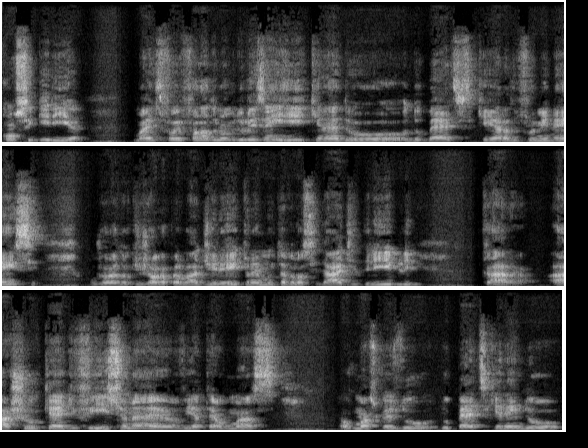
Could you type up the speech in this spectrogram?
conseguiria. Mas foi falar do nome do Luiz Henrique, né? Do, do Betis, que era do Fluminense. Um jogador que joga pelo lado direito, né? Muita velocidade, drible. Cara, acho que é difícil, né? Eu vi até algumas, algumas coisas do, do Betis querendo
